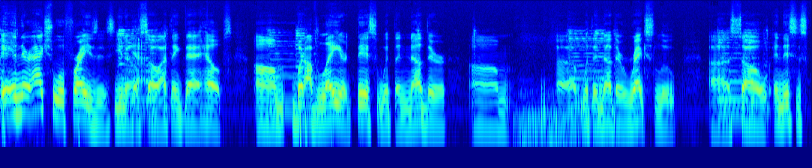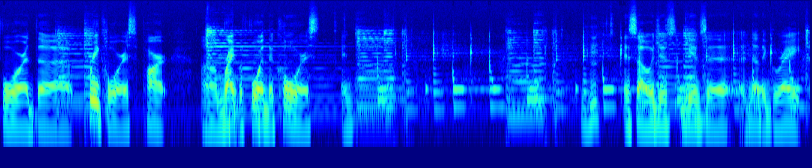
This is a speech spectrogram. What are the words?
And they're actual phrases, you know. Yeah. So I think that helps. Um, but I've layered this with another um, uh, with another Rex loop. Uh, so and this is for the pre-chorus part, um, right before the chorus, and Mhm. and so it just gives a, another great.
